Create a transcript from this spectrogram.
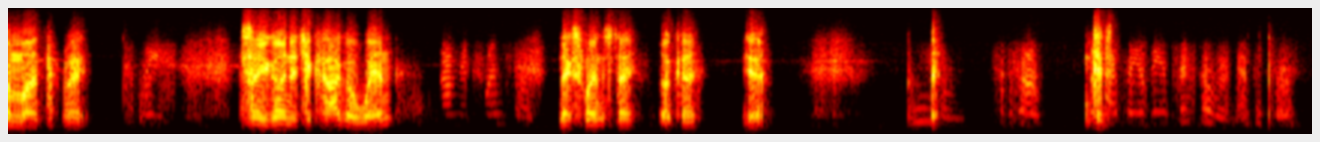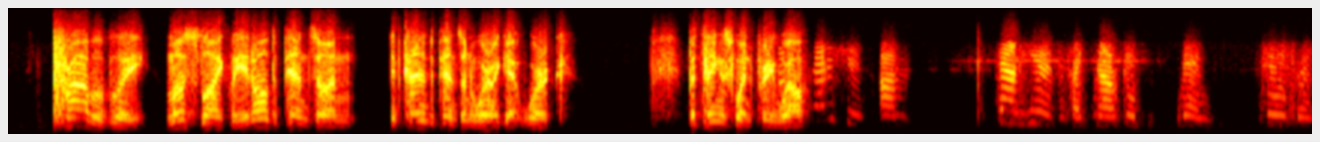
a month. Right. So you're going to Chicago when? Um, next Wednesday. Next Wednesday. Okay. Yeah. Mm. So, so, Did- so you'll be in Frisco then. That'd be cool. Probably. Most likely. It all depends on. It kind of depends on where I get work. But things went pretty But well. fetishes, um, down here, it's just like, no, good men. Seriously.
